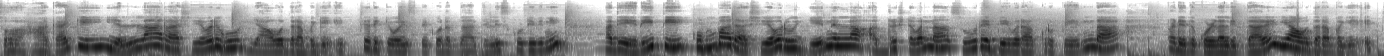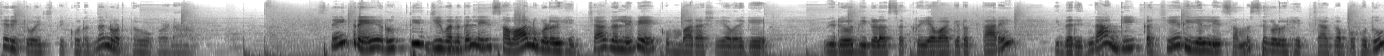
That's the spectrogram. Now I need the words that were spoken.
ಸೊ, ಹಾಗಾಗಿ ಎಲ್ಲ ರಾಶಿಯವರಿಗೂ ಯಾವುದರ ಬಗ್ಗೆ ಎಚ್ಚರಿಕೆ ವಹಿಸಬೇಕು ಅನ್ನೋದನ್ನ ತಿಳಿಸ್ಕೊಟ್ಟಿದ್ದೀನಿ ಅದೇ ರೀತಿ ಕುಂಭ ರಾಶಿಯವರು ಏನೆಲ್ಲ ಅದೃಷ್ಟವನ್ನು ಸೂರ್ಯ ದೇವರ ಕೃಪೆಯಿಂದ ಪಡೆದುಕೊಳ್ಳಲಿದ್ದಾರೆ. ಯಾವುದರ ಬಗ್ಗೆ ಎಚ್ಚರಿಕೆ ವಹಿಸಬೇಕು ಅನ್ನೋದನ್ನ ನೋಡ್ತಾ ಹೋಗೋಣ. ಸ್ನೇಹಿತರೆ, ವೃತ್ತಿ ಜೀವನದಲ್ಲಿ ಸವಾಲುಗಳು ಹೆಚ್ಚಾಗಲಿವೆ ಕುಂಭರಾಶಿಯವರಿಗೆ. ವಿರೋಧಿಗಳ ಸಕ್ರಿಯವಾಗಿರುತ್ತಾರೆ. ಇದರಿಂದಾಗಿ ಕಚೇರಿಯಲ್ಲಿ ಸಮಸ್ಯೆಗಳು ಹೆಚ್ಚಾಗಬಹುದು.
